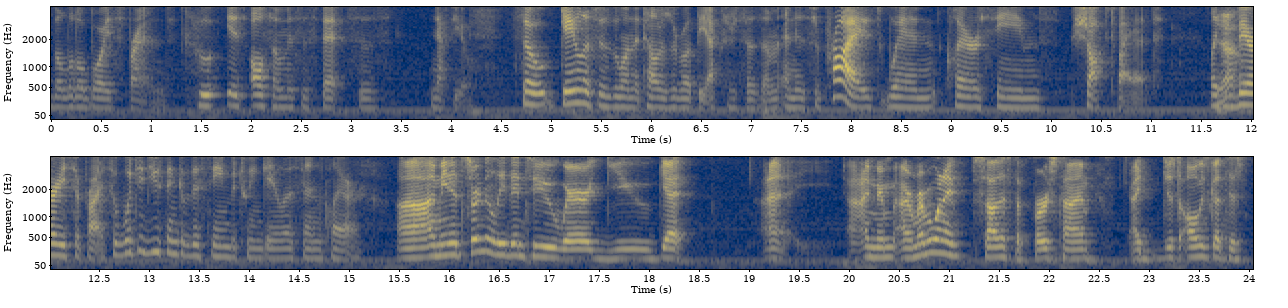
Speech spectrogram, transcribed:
the little boy's friend, who is also Mrs. Fitz's nephew. So Geillis is the one that tells her about the exorcism and is surprised when Claire seems shocked by it. Like Yeah. very surprised. So what did you think of the scene between Geillis and Claire? uh, I mean, it's starting to lead into where you get. I, I mean, I remember when I saw this the first time. I just always got this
